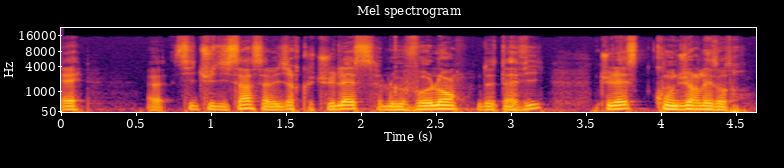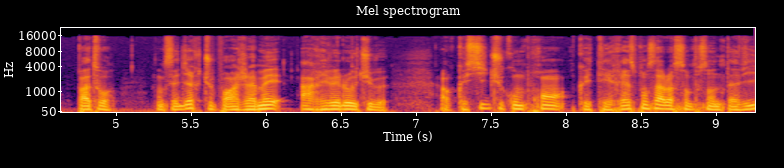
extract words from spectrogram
Et eh, euh, si tu dis ça, ça veut dire que tu laisses le volant de ta vie, tu laisses conduire les autres, pas toi. Donc ça veut dire que tu pourras jamais arriver là où tu veux. Alors que si tu comprends que tu es responsable à 100% de ta vie,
